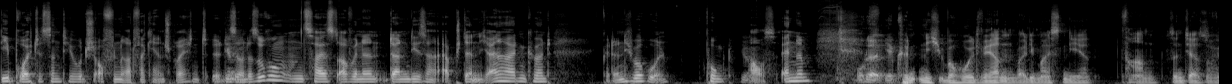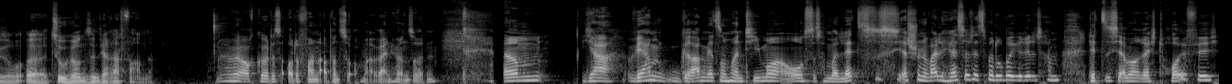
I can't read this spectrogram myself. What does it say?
die bräuchte es dann theoretisch auch für den Radverkehr entsprechend, äh, diese ja. Untersuchung. Und das heißt, auch wenn ihr dann diese Abstände nicht einhalten könnt, könnt ihr nicht überholen. Punkt. Ja. Aus. Ende. Oder ihr könnt nicht überholt werden, weil die meisten, die hier fahren, sind ja sowieso, äh, zuhören, sind ja Radfahrende. Wir haben ja auch gehört, dass Autofahren ab und zu auch mal reinhören sollten. Ähm, ja, wir haben, graben jetzt nochmal ein Thema aus, das haben wir letztes Jahr schon eine Weile her, dass wir letztes Mal drüber geredet haben. Letztes Jahr mal recht häufig.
